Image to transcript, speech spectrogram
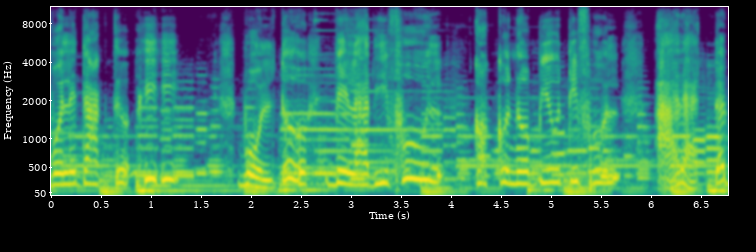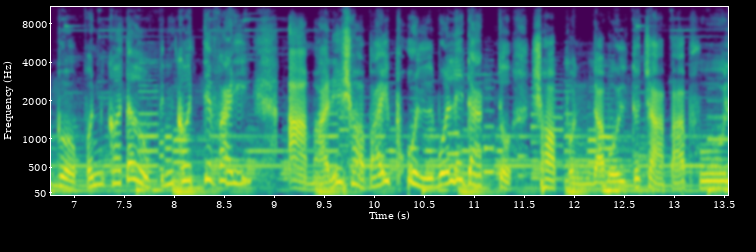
বলে ডাকতো। বলতো, বেলাদি ফুল কখনো বিউটিফুল আর একটা গোপন কথা ওপেন করতে পারি। আমারই সবাই ফুল বলে ডাকতো। স্বপনদা বলতো চাপা ফুল,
